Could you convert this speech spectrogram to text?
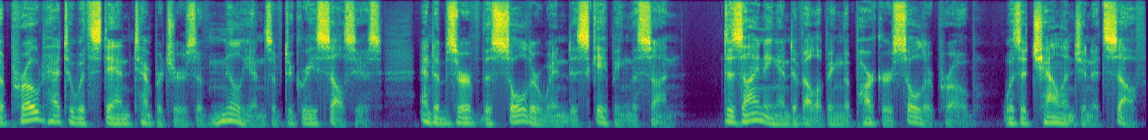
The probe had to withstand temperatures of millions of degrees Celsius and observe the solar wind escaping the sun. Designing and developing the Parker Solar Probe was a challenge in itself,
